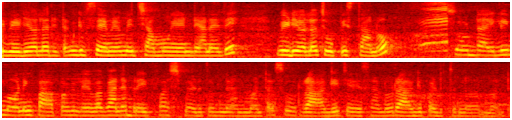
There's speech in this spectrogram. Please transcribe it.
ఈ వీడియోలో రిటర్న్ గిఫ్ట్స్ ఏమేమి ఇచ్చాము ఏంటి అనేది వీడియోలో చూపిస్తాను. సో డైలీ మార్నింగ్ పాపకు లేవగానే బ్రేక్ఫాస్ట్ పెడుతుండే అనమాట సో రాగి చేశాను రాగి పెడుతున్నాను అనమాట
